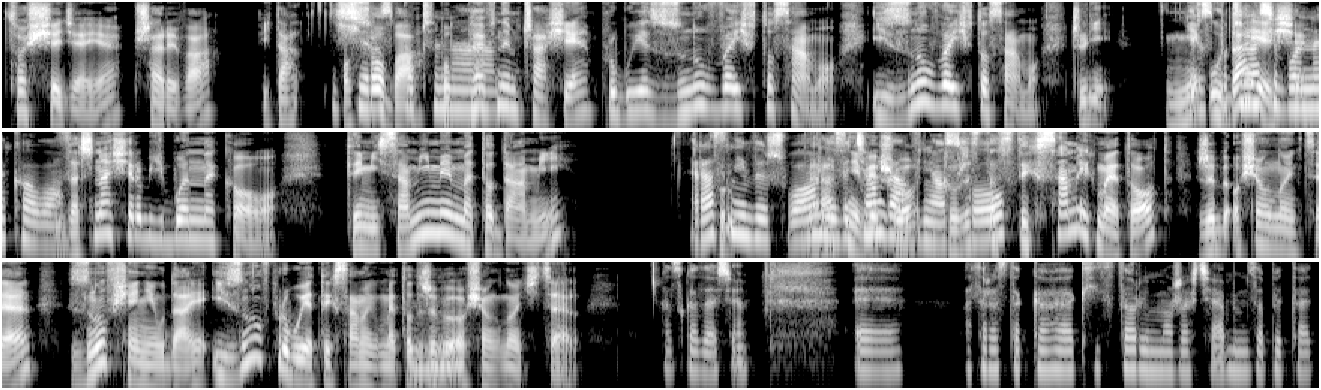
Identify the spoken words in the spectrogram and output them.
Coś się dzieje, przerywa i ta I osoba rozpoczyna... po pewnym czasie próbuje znów wejść w to samo i znów wejść w to samo. Czyli nie rozpoczyna udaje się. Koło. Zaczyna się robić błędne koło. Tymi samymi metodami Raz nie wyszło, Raz nie wyciągam nie wyszło, wniosków. Korzysta z tych samych metod, żeby osiągnąć cel, znów się nie udaje i znów próbuje tych samych metod, żeby mhm. osiągnąć cel. Zgadza się. E, a teraz taka historii może chciałabym zapytać.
